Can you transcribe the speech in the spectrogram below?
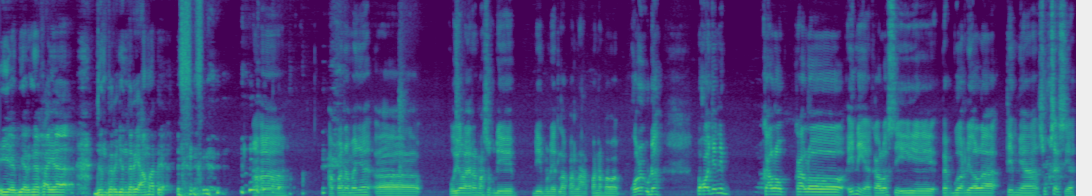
iya biar nggak kayak jonteri-jonteri amat ya. Heeh. apa namanya eh Puyol akhirnya masuk di di menit 88 apa apa pokoknya udah pokoknya nih kalau kalau ini ya kalau si Pep Guardiola timnya sukses ya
